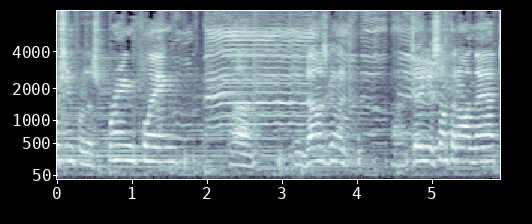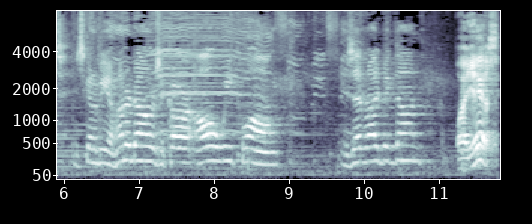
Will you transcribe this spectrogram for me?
Promotion for the spring fling. Uh, and Don's gonna uh, tell you something on that. It's gonna be hundred dollars a car all week long. Is that right, Big Don? Why, yes.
